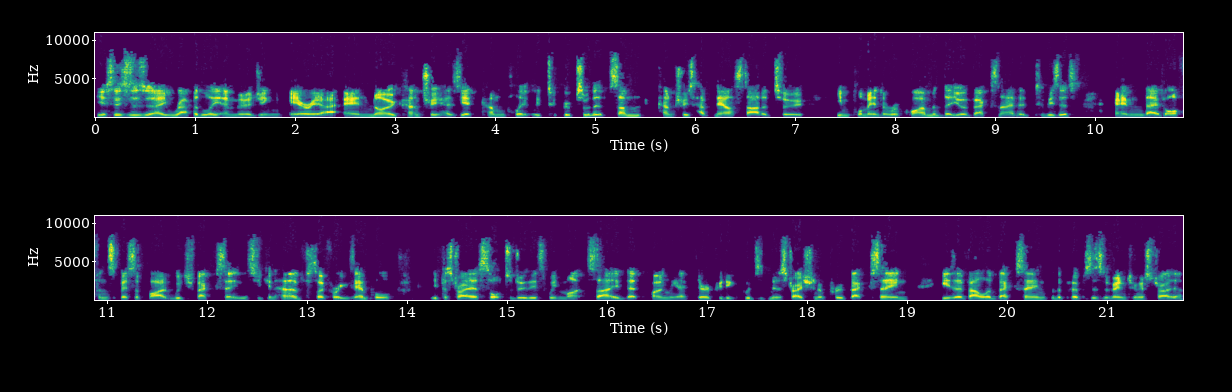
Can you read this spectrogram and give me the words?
Yes, this is a rapidly emerging area, and no country has yet come completely to grips with it. Some countries have now started to implement a requirement that you're vaccinated to visit, and they've often specified which vaccines you can have. So, for example, if Australia sought to do this, we might say that only a Therapeutic Goods Administration approved vaccine is a valid vaccine for the purposes of entering Australia.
